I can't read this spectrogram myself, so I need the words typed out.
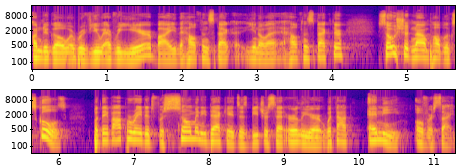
undergo a review every year by the health inspect, you know, health inspector. So should non-public schools. But they've operated for so many decades, as Beatrice said earlier, without any oversight.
